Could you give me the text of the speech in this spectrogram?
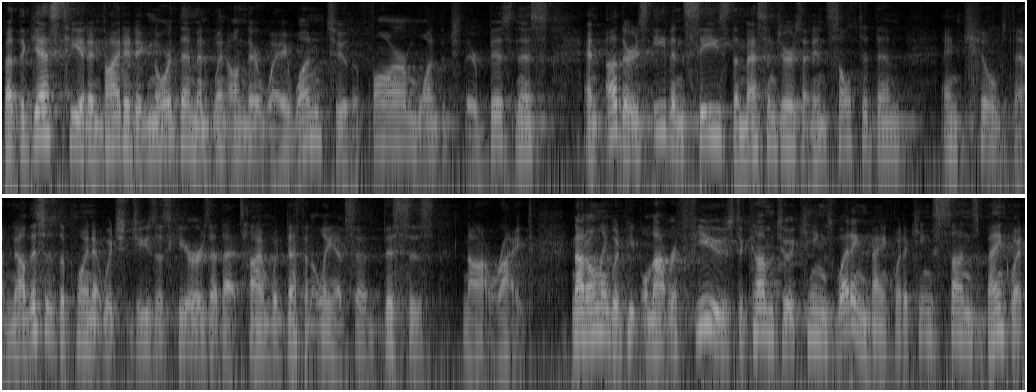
But the guests he had invited ignored them and went on their way, one to the farm, one to their business, and others even seized the messengers and insulted them and killed them. Now, this is the point at which Jesus' hearers at that time would definitely have said, This is not right. Not only would people not refuse to come to a king's wedding banquet, a king's son's banquet,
